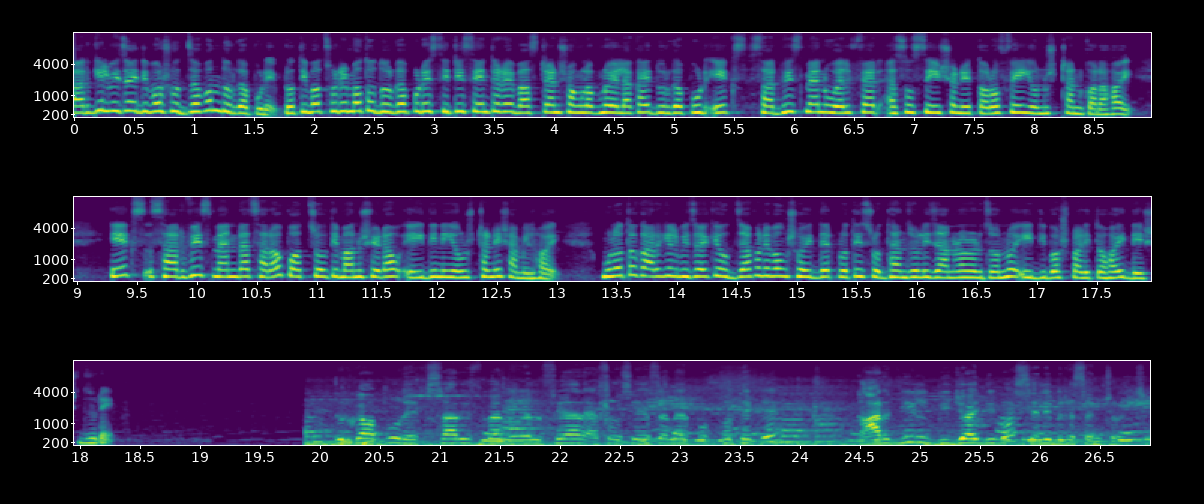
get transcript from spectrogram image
কার্গিল বিজয় দিবস উদযাপন দুর্গাপুরে। প্রতি বছরের মতো দুর্গাপুরে সিটি সেন্টারে বাসস্ট্যান্ড সংলগ্ন এলাকায় দুর্গাপুর এক্স সার্ভিসম্যান ওয়েলফেয়ার অ্যাসোসিয়েশনের তরফে এই অনুষ্ঠান করা হয়। এক্স সার্ভিসম্যানরা ছাড়াও পথ চলতি মানুষেরাও এই দিন এই অনুষ্ঠানে সামিল হয়। মূলত কার্গিল বিজয়কে উদযাপন এবং শহীদদের প্রতি শ্রদ্ধাঞ্জলি জানানোর জন্য এই দিবস পালিত হয় দেশ জুড়ে দুর্গাপুর এক্স সার্ভিসম্যান ওয়েলফেয়ার অ্যাসোসিয়েশনের পক্ষ থেকে কার্গিল বিজয় দিবস সেলিব্রেশন চলছে।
